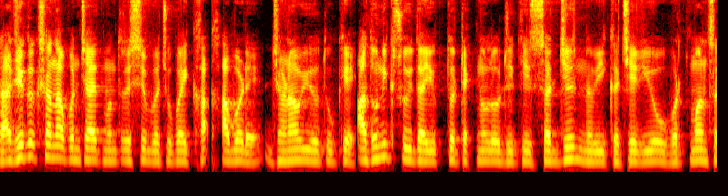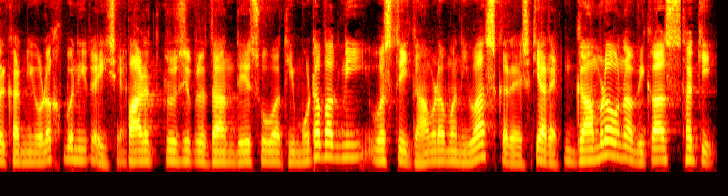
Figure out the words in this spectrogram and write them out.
રાજ્યકક્ષાના પંચાયત મંત્રી શ્રી બચુભાઈ ખાબડે જણાવ્યું હતું કે આધુનિક સુવિધાયુક્ત ટેકનોલોજીથી સજ્જ નવી કચેરીઓ વર્તમાન સરકારની ઓળખ બની રહી છે. ભારત કૃષિ પ્રધાન દેશ હોવાથી મોટાભાગની વસ્તી ગામડામાં નિવાસ કરે છે. ત્યારે ગામડાઓના વિકાસ થકી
